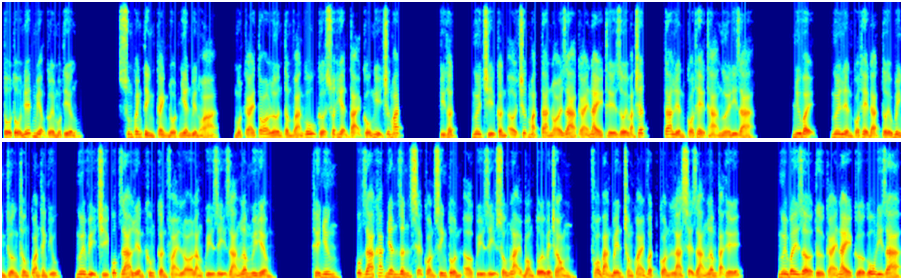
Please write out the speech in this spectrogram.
Tô tổ nết miệng cười một tiếng. Xung quanh tình cảnh đột nhiên biến hóa, một cái to lớn tấm ván gỗ cửa xuất hiện tại cố nghị trước mắt. Kỳ thật, ngươi chỉ cần ở trước mặt ta nói ra cái này thế giới bản chất, ta liền có thể thả ngươi đi ra. Như vậy, ngươi liền có thể đạt tới bình thường thông quan thành tựu, ngươi vị trí quốc gia liền không cần phải lo lắng quỷ dị giáng lâm nguy hiểm. Thế nhưng, quốc gia khác nhân dân sẽ còn sinh tồn ở quỷ dị sống lại bóng tối bên trong, phó bản bên trong quái vật còn là sẽ giáng lâm tại thế. Ngươi bây giờ từ cái này cửa gỗ đi ra,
